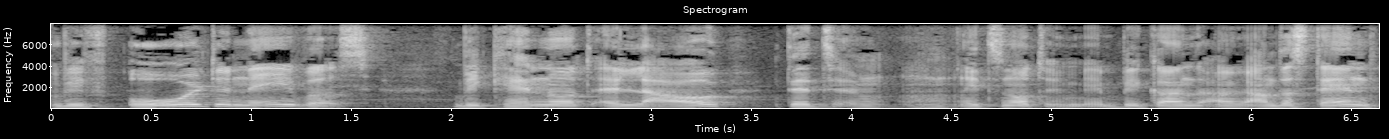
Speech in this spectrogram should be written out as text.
with all the neighbors. We cannot allow that um, it's not begun understand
